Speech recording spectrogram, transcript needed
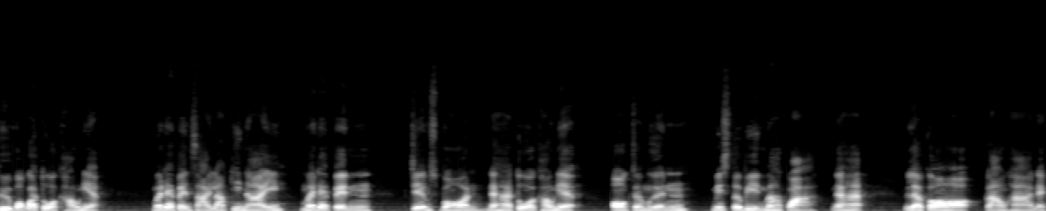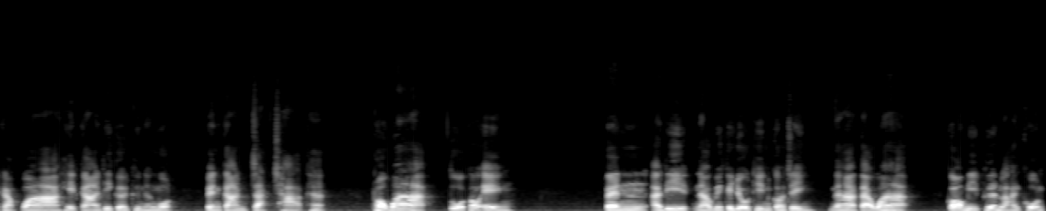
คือบอกว่าตัวเขาเนี่ยไม่ได้เป็นสายลับที่ไหน ไม่ได้เป็นเจมส์บอนด์นะฮะตัวเขาเนี่ยออกจะเหมือนมิสเตอร์บีนมากกว่านะฮะแล้วก็กล่าวหานะครับว่าเหตุการณ์ที่เกิดขึ้นทั้งหมด เป็นการจัดฉากฮะเพราะว่าตัวเขาเอง เป็นอดีตนาวิกโยธินก็จริงนะฮะแต่ว่าก็มีเพื่อนหลายคน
